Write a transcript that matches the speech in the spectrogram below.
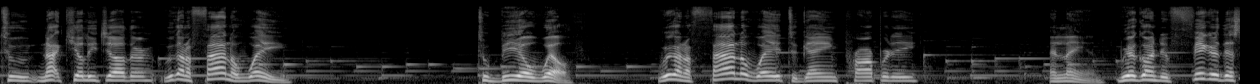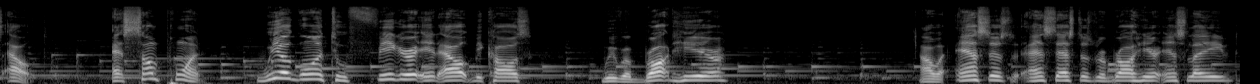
to not kill each other. We're going to find a way to build wealth. We're going to find a way to gain property and land. We're going to figure this out. At some point, we are going to figure it out because we were brought here. Our ancestors, ancestors were brought here enslaved,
